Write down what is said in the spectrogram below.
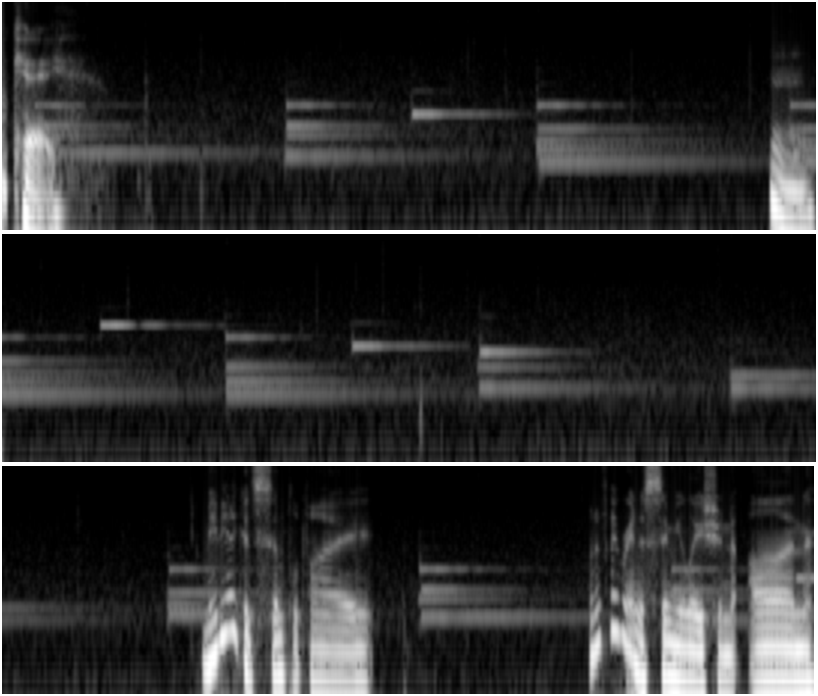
Okay. Hmm. Maybe I could simplify What if I ran a simulation on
